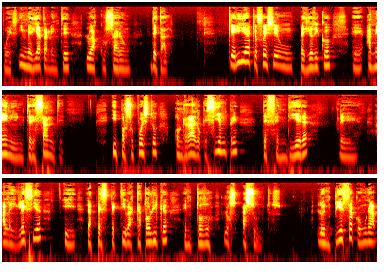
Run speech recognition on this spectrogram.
pues inmediatamente lo acusaron de tal. Quería que fuese un periódico eh, ameno, interesante, y por supuesto honrado, que siempre defendiera eh, a la Iglesia y la perspectiva católica en todos los asuntos. Lo empieza con una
